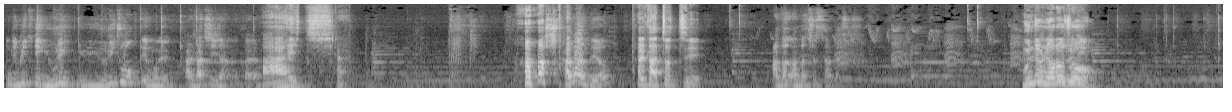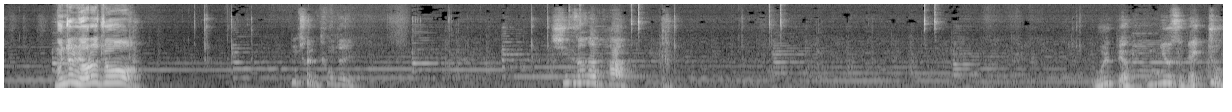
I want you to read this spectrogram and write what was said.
근데 밑에 유리 유리 조각 때문에 발 다치지 않을까요? 아이 지랄. 씨, 안 돼요? 팔 다쳤지. 안, 다- 안 다쳤어 안 다쳤어 문좀 어, 열어줘. 통조림. 문좀 열어줘. 통조림 통조림 신선한 파 물병 음료수 맥주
